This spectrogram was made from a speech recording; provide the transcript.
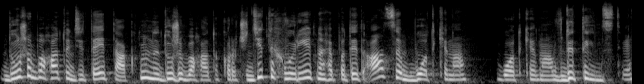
Дуже багато дітей так, ну не дуже багато. Коротше, діти хворіють на гепатит А, це Боткіна. Боткіна в дитинстві.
